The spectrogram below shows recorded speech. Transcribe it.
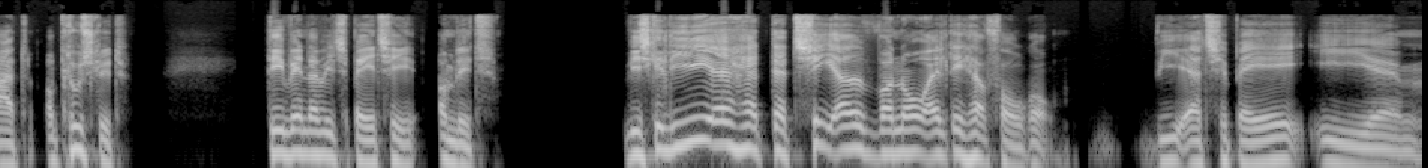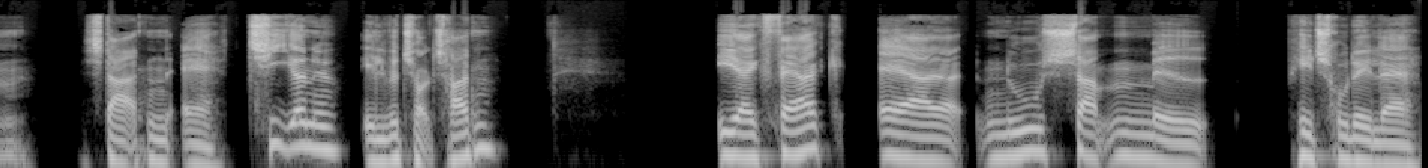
ret og pludseligt. Det vender vi tilbage til om lidt. Vi skal lige øh, have dateret, hvornår alt det her foregår. Vi er tilbage i øh, starten af 10'erne, 11, 12, 13. Erik Færk er nu sammen med Petronella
